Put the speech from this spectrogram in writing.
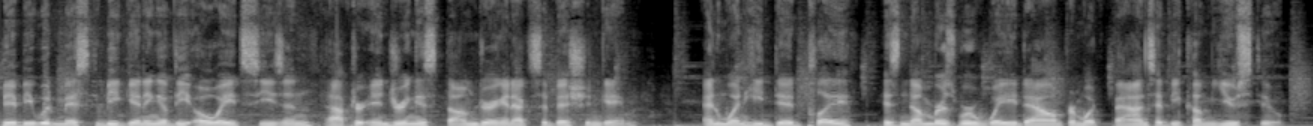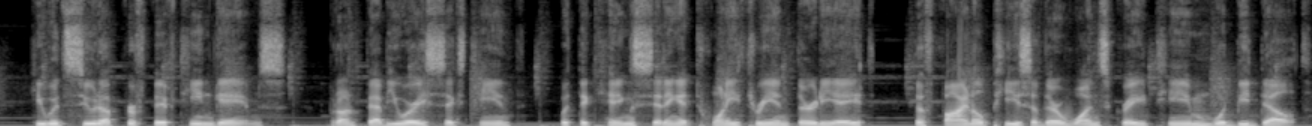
Bibby would miss the beginning of the 08 season after injuring his thumb during an exhibition game. And when he did play, his numbers were way down from what fans had become used to. He would suit up for 15 games, but on February 16th, with the Kings sitting at 23 and 38, the final piece of their once great team would be dealt.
